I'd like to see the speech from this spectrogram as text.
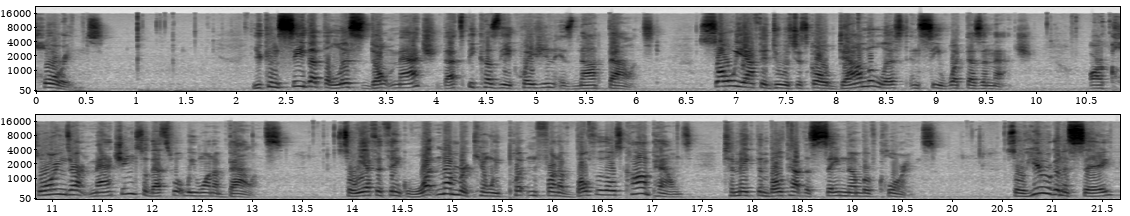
chlorines. You can see that the lists don't match. That's because the equation is not balanced. So we have to do is just go down the list and see what doesn't match. Our chlorines aren't matching, so that's what we want to balance. So we have to think what number can we put in front of both of those compounds to make them both have the same number of chlorines. So here we're going to say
